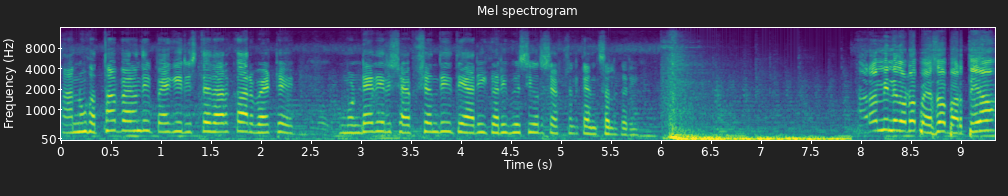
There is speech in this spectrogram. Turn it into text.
ਸਾਨੂੰ ਹੱਥਾਂ ਪੈਰਾਂ ਦੀ ਪੈ ਗਈ ਰਿਸ਼ਤੇਦਾਰ ਘਰ ਬੈਠੇ ਮੁੰਡੇ ਦੀ ਰਿਸੈਪਸ਼ਨ ਦੀ ਤਿਆਰੀ ਕਰੀ ਵੀ ਸੀ ਉਹ ਰਿਸੈਪਸ਼ਨ ਕੈਨਸਲ ਕਰੀ। 18 ਮਹੀਨੇ ਤੁਹਾਡਾ ਪੈਸਾ ਵਰਤਿਆ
